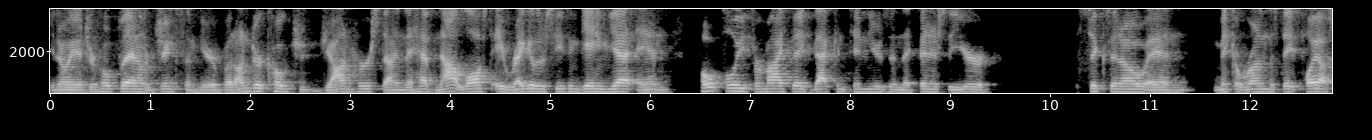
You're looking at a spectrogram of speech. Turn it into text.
You know, Andrew, hopefully I don't jinx them here, but under coach John Herstein, they have not lost a regular season game yet. And hopefully, for my sake, that continues and they finish the year 6 and 0 and make a run in the state playoffs.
